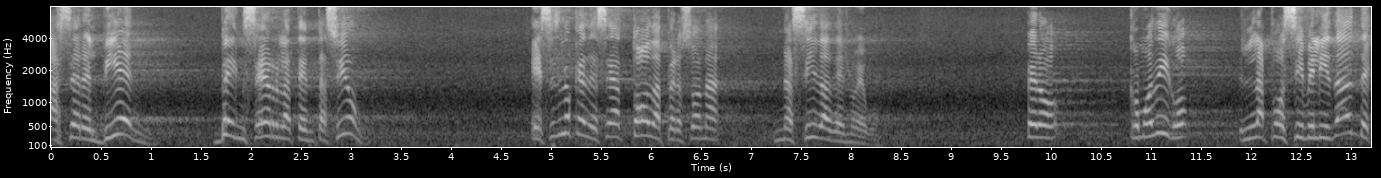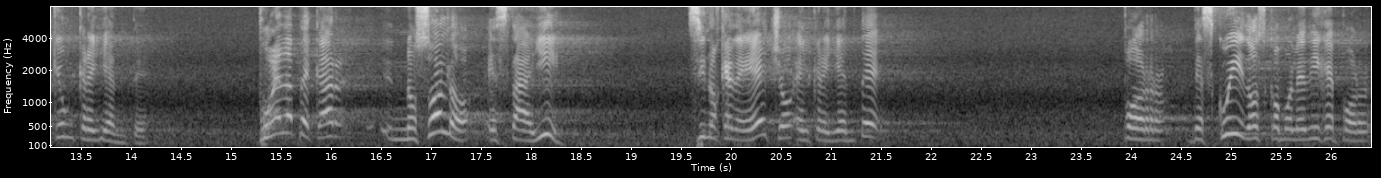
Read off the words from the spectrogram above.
hacer el bien, vencer la tentación. Eso es lo que desea toda persona nacida de nuevo. Pero, como digo, la posibilidad de que un creyente pueda pecar no solo está allí, sino que de hecho el creyente, por descuidos, como le dije, por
